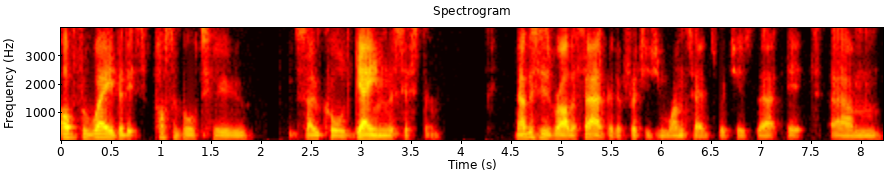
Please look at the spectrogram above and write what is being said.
of the way that it's possible to so-called game the system. Now this is rather sad bit of footage in one sense, which is that it um,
